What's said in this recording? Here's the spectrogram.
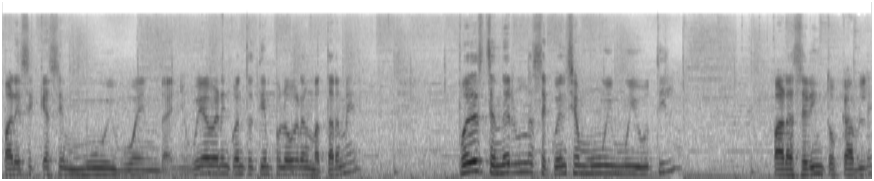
parece que hace muy buen daño. Voy a ver en cuánto tiempo logran matarme. Puedes tener una secuencia muy muy útil para ser intocable.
